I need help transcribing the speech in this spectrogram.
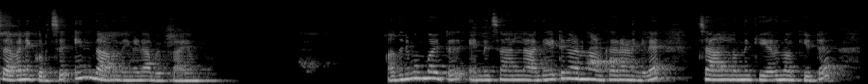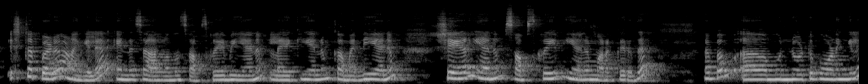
സെവനെ കുറിച്ച് എന്താണ് നിങ്ങളുടെ അഭിപ്രായം അതിനു മുമ്പായിട്ട് എന്റെ ചാനൽ ആദ്യമായിട്ട് കാണുന്ന ആൾക്കാരാണെങ്കിൽ ചാനലൊന്ന് കയറി നോക്കിയിട്ട് ഇഷ്ടപ്പെടുകയാണെങ്കിൽ എന്റെ ചാനലൊന്ന് സബ്സ്ക്രൈബ് ചെയ്യാനും ലൈക്ക് ചെയ്യാനും കമന്റ് ചെയ്യാനും ഷെയർ ചെയ്യാനും സബ്സ്ക്രൈബ് ചെയ്യാനും മറക്കരുത്. അപ്പം മുന്നോട്ട് പോകണമെങ്കിൽ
